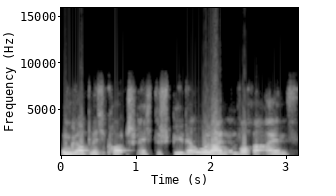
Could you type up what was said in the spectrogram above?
unglaublich grottenschlechte Spiel der O-Line in Woche 1, äh,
